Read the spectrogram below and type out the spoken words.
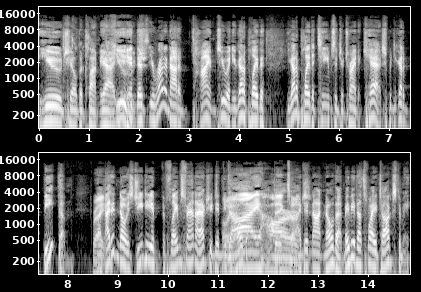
Huge hill to climb. Yeah, you- Huge. and you're running out of time too, and you got to play the you got to play the teams that you're trying to catch, but you got to beat them. Right. Like, I didn't know is GD a Flames fan. I actually didn't Oh, even yeah. know that. I did not know that. Maybe that's why he talks to me.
